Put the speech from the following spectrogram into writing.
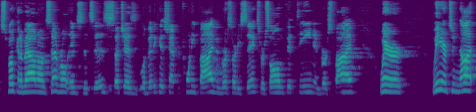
spoken about on several instances, such as Leviticus chapter 25 and verse 36, or Psalm 15 and verse 5, where we are to not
